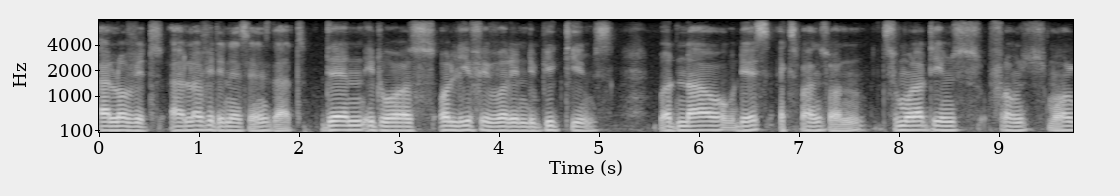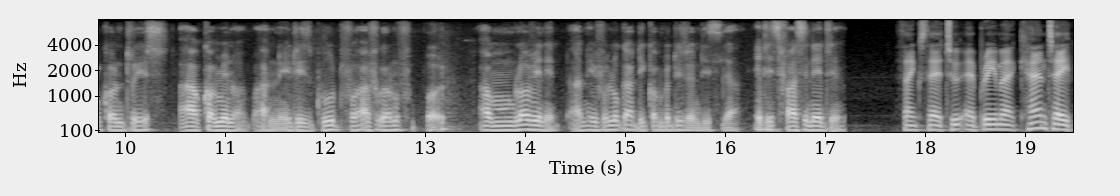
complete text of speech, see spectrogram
I love it. I love it in a sense that then it was only favoring the big teams. But now this expansion, smaller teams from small countries are coming up and it is good for African football. I'm loving it. And if you look at the competition this year, it is fascinating. Thanks there to Ebrima Kante.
